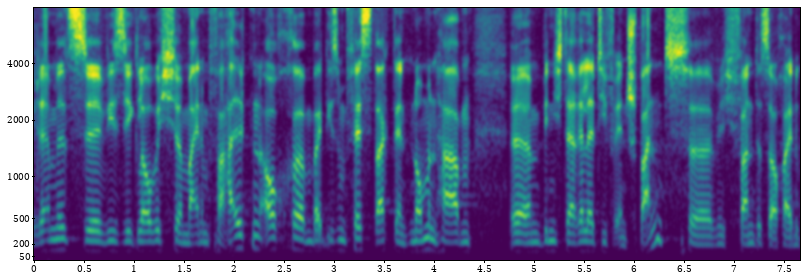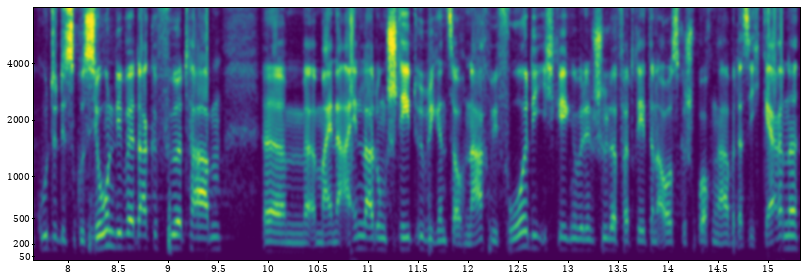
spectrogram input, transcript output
Gremmels, äh, wie Sie, glaube ich, meinem Verhalten auch äh, bei diesem Festakt entnommen haben, ähm, bin ich da relativ entspannt. Ich fand es auch eine gute Diskussion, die wir da geführt haben. Ähm, meine Einladung steht übrigens auch nach wie vor, die ich gegenüber den Schülervertretern ausgesprochen habe, dass ich gerne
